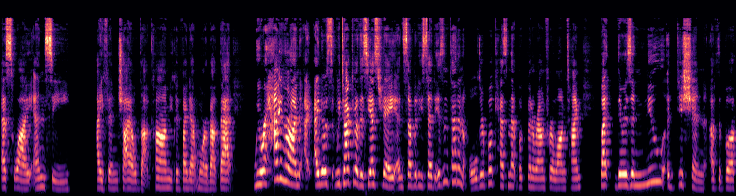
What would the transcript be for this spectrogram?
S Y N C hyphen child.com. You can find out more about that. We were having her on. I, I know we talked about this yesterday, and somebody said, Isn't that an older book? Hasn't that book been around for a long time? But there is a new edition of the book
